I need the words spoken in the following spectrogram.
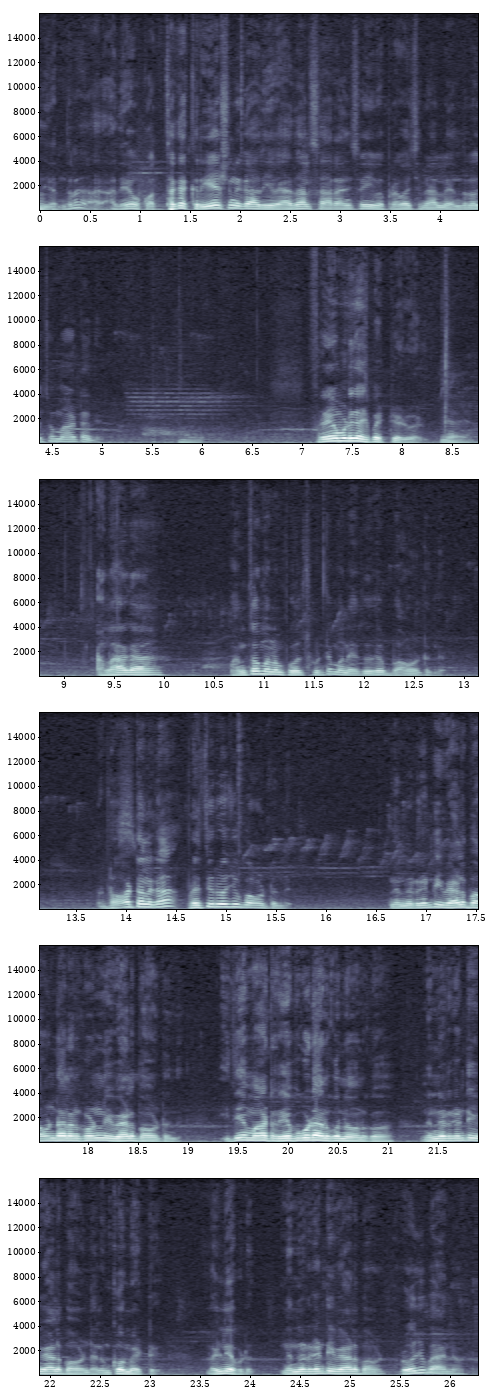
అది అందులో అదే కొత్తగా క్రియేషన్ కాదు. ఈ వేదాల సారాంశం ఈ ప్రవచనాల్లో ఎందులోంచో మాట అది. ఫ్రేముడ్గా పెట్టాడు వాడు. అలాగా మనతో మనం పోల్చుకుంటే మన ఎదుగుదల బాగుంటుంది. టోటల్గా ప్రతిరోజు బాగుంటుంది. నిన్నటికంటే ఈవేళ బాగుండాలనుకోండి ఈవేళ బాగుంటుంది. ఇదే మాట రేపు కూడా అనుకున్నాం అనుకో నిన్నటికంటే ఈవేళ బాగుండాలి ఇంకో మెట్టు. మళ్ళీ అప్పుడు నిన్నటికంటే ఈవేళ బాగుంటుంది రోజు బాగానే ఉంటుంది.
